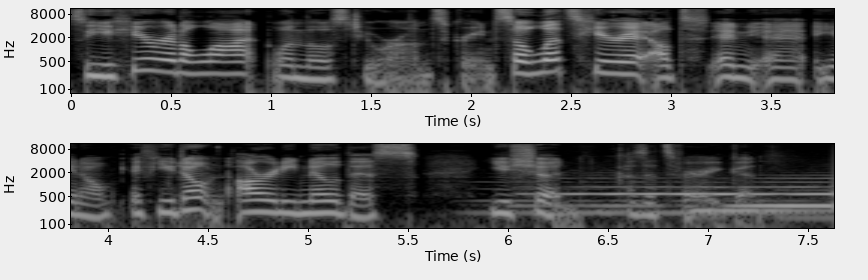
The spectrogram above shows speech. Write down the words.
So you hear it a lot when those two are on screen. So let's hear it. T- and uh, you know if you don't already know this, you should because it's very good.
